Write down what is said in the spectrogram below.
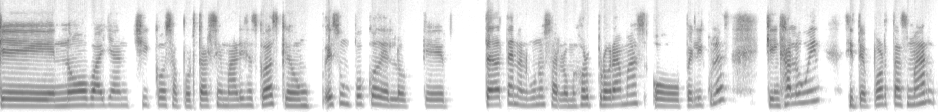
que no vayan chicos a portarse mal esas cosas, que es un poco de lo que tratan algunos a lo mejor programas o películas, que en Halloween, si te portas mal,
